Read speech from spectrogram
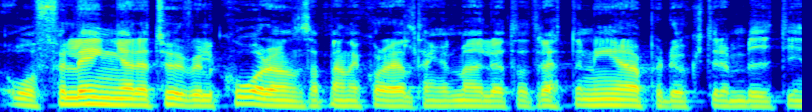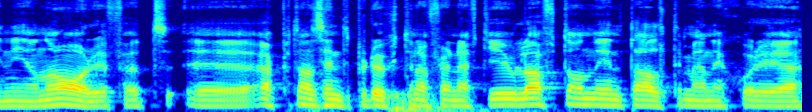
Och förlänga returvillkoren så att människor har helt enkelt möjlighet att returnera produkter en bit in i januari. För att eh, öppnas inte produkterna förrän efter julafton, det är inte alltid människor är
